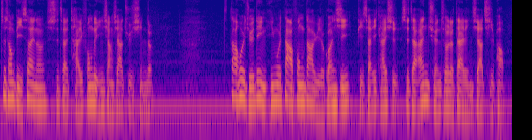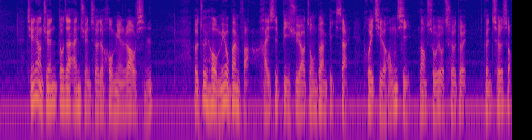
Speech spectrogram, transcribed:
这场比赛呢，是在台风的影响下举行的。大会决定，因为大风大雨的关系，比赛一开始是在安全车的带领下起跑，前两圈都在安全车的后面绕行，而最后没有办法，还是必须要中断比赛。挥起了红旗，让所有车队跟车手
